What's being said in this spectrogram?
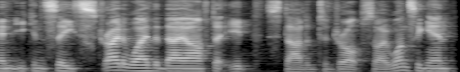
and you can see straight away the day after it started to drop. So once again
